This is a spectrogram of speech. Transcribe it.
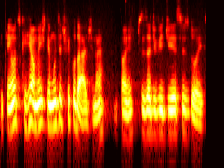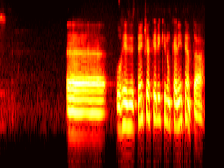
e tem outros que realmente têm muita dificuldade, né? Então a gente precisa dividir esses dois. É, o resistente é aquele que não quer nem tentar.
